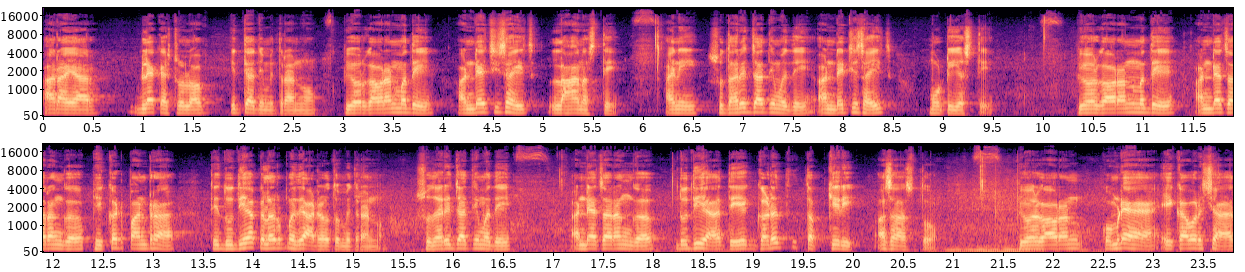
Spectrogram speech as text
R I R black australorp इत्यादी मित्रांनो. प्युअर गावरांमध्ये अंड्याची साईज लहान असते. आणि सुधारित जातीमध्ये अंड्याची साईज मोठी असते. प्युअर गावरांमध्ये अंड्याचा रंग फिकट पांढरा ते दुधिया कलरमध्ये आढळतो मित्रांनो. सुधारित जातीमध्ये अंड्याचा रंग दुधिया ते गडद तपकिरी असा असतो. प्युअर गावरान कोंबड्या ह्या एका वर्षात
